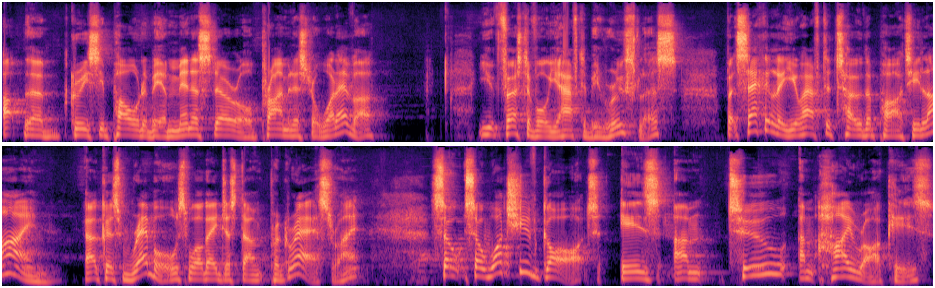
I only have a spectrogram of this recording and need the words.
up the greasy pole to be a minister or prime minister or whatever, you, first of all, you have to be ruthless. But secondly, you have to toe the party line because uh, rebels, well, they just don't progress, right? So, so what you've got is um, two um, hierarchies.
